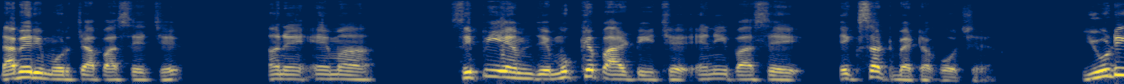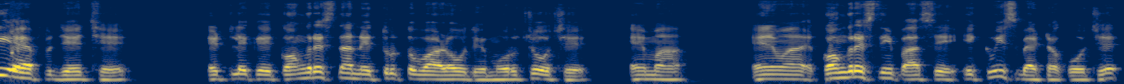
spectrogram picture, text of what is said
ડાબેરી મોરચા પાસે છે. અને એમાં સીપીએમ જે મુખ્ય પાર્ટી છે એની પાસે એકસઠ બેઠકો છે. યુડીએફ જે છે, એટલે કે કોંગ્રેસના નેતૃત્વવાળો જે મોરચો છે, એમાં એમાં કોંગ્રેસની પાસે એકવીસ બેઠકો છે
